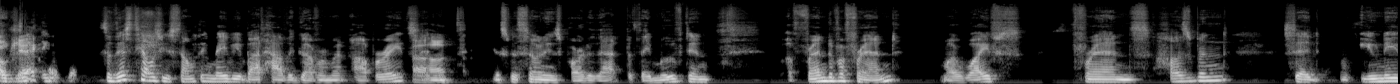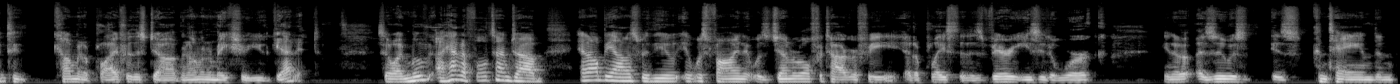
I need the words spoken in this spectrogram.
okay. So this tells you something maybe about how the government operates, uh-huh. and the Smithsonian is part of that. But they moved in a friend of a friend, my wife's friend's husband said, You need to come and apply for this job, and I'm going to make sure you get it. So I moved, I had a full time job, and I'll be honest with you, it was fine. It was general photography at a place that is very easy to work. You know, a zoo is, is contained. And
